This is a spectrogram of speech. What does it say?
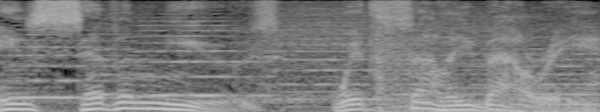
is 7 News with Sally Bowrey.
